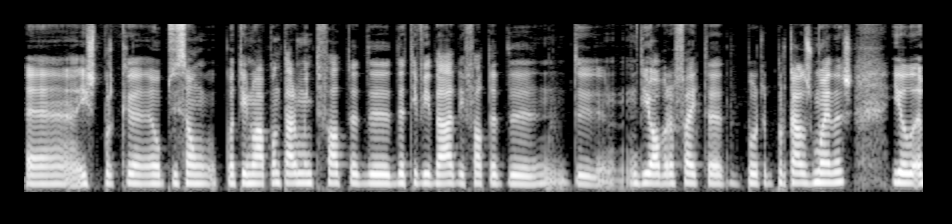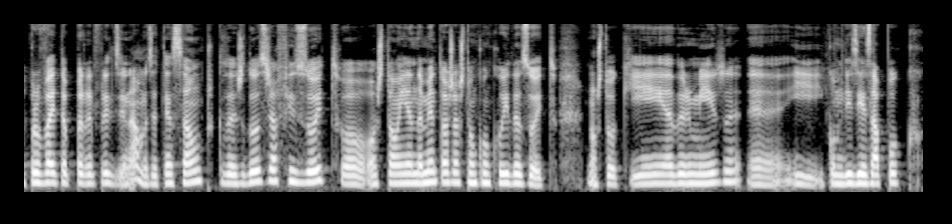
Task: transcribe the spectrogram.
Uh, isto porque a oposição continua a apontar muito falta de, de atividade e falta de, de, de, obra feita por, por Carlos Moedas e ele aproveita para, para dizer, não, mas atenção, porque das 12 já fiz 8, ou, ou estão em andamento ou já estão concluídas 8. Não estou aqui a dormir uh, e, como dizias há pouco,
